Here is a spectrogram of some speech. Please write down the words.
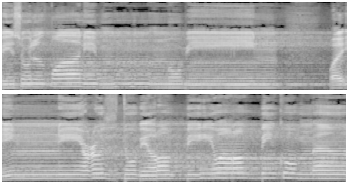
بسلطان مبين. وإني عذت بربي وربكم أن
